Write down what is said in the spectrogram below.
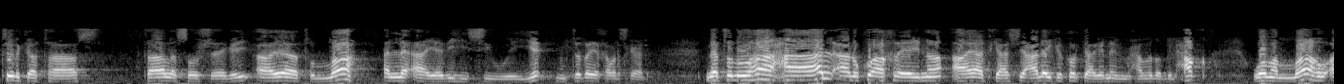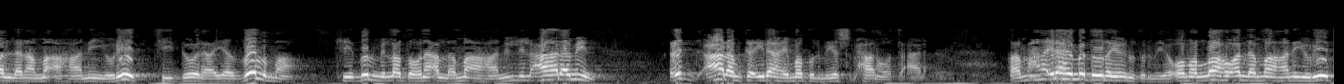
tilka taas taa la soo sheegay aayaatullah alle aayadihiisii weeye. Mubtada khabar iskaga dhig natluuhaa xaal aanu ku akriyayno aayaadkaasi calayka korkaaga nebi maxamedo bilxaq wama allahu allana ma ahaanin yuriid kii doonaya ulma kii dulmi la doona alla ma ahaanin lilcaalamiin cid caalamka ilaahay ma dulmiyo subxaana wa tacaala maxnaa ilaahay ma doonayo inuu dulmiyo wama allahu alla ma ahaanin yuriid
